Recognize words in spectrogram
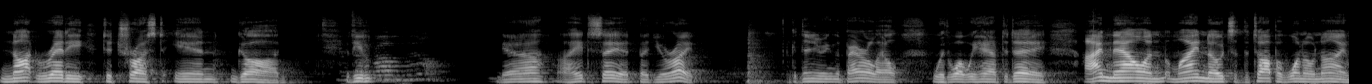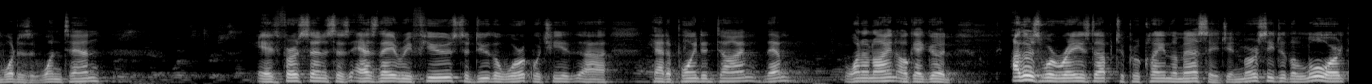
not ready to trust in God. If you. Yeah, I hate to say it, but you're right. Continuing the parallel with what we have today. I'm now on my notes at the top of 109. What is it, 110? His first sentence says, As they refused to do the work which he uh, had appointed time, them? 109? Okay, good. Others were raised up to proclaim the message. In mercy to the Lord,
